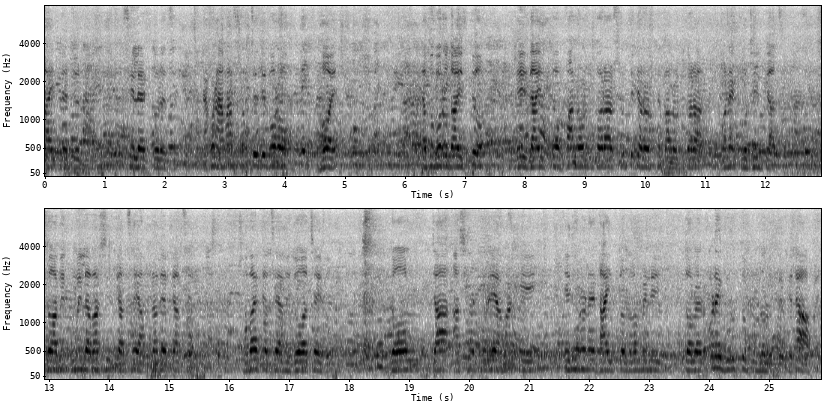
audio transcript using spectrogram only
দায়িত্বের জন্য সিলেক্ট করেছে। এখন আমার সবচেয়ে বড় হয় এত বড় দায়িত্ব এই দায়িত্ব পালন করা, সত্যিকার অর্থে পালন করা অনেক কঠিন কাজ। তো আমি কুমিল্লাবাসীর কাছে, আপনাদের কাছে, সবার কাছে আমি দোয়া চাইব। দল যা আশা করে আমাকে এই ধরনের দায়িত্ব নর্মালি দলের অনেক গুরুত্বপূর্ণ লোকদেরকে দেওয়া হয়।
